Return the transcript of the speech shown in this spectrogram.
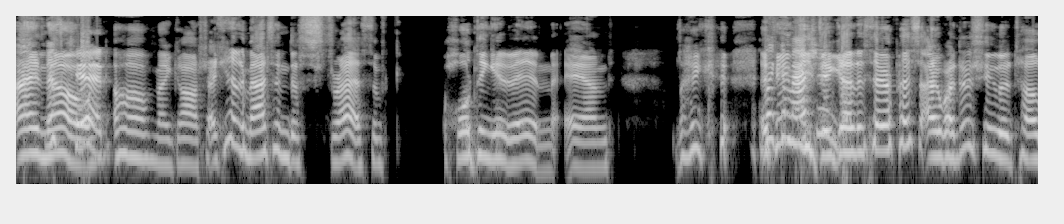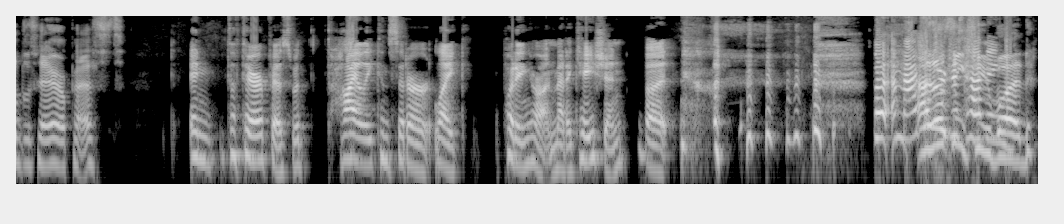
I know. kid. Oh my gosh. I can't imagine the stress of holding it in and like if Like, Amy imagine- did get a therapist, I wonder if she would tell the therapist. and the therapist would highly consider like putting her on medication, but but imagine I you're don't just think having she would.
